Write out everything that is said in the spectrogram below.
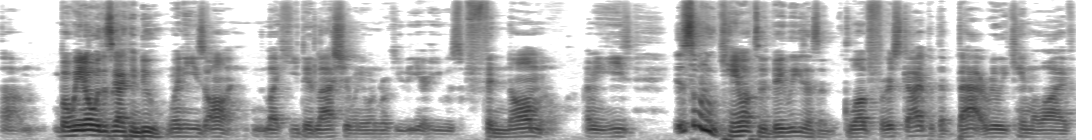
Um, but we know what this guy can do when he's on, like he did last year when he won Rookie of the Year. He was phenomenal. I mean, he's is someone who came up to the big leagues as a glove first guy, but the bat really came alive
